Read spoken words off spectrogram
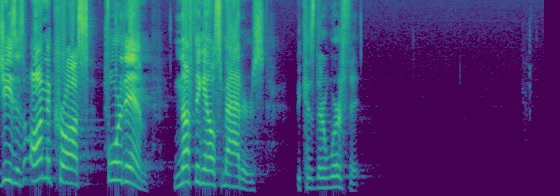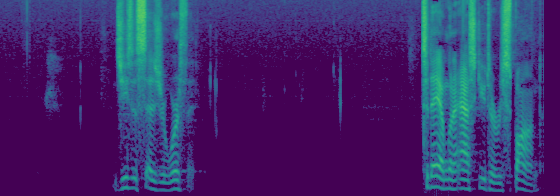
Jesus, on the cross for them. Nothing else matters because they're worth it. Jesus says you're worth it. Today, I'm going to ask you to respond.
